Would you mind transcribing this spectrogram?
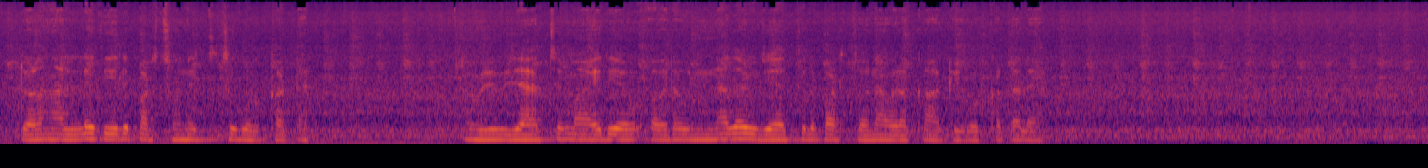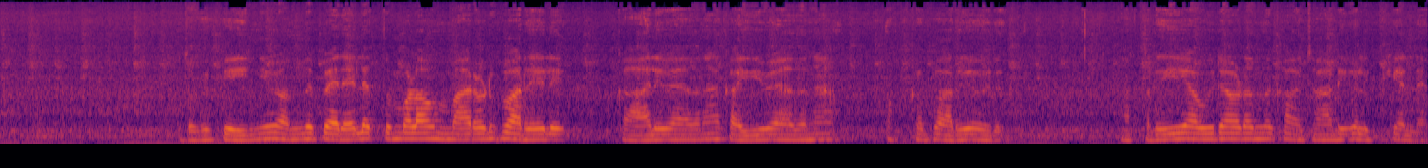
കുട്ടികളെ നല്ല രീതിയിൽ പഠിച്ചോണ്ട് കൊടുക്കട്ടെ. അവർ വിചാരിച്ച മാതിരി അവരെ ഉന്നത വിജയത്തിൽ പഠിച്ചോനെ അവരൊക്കെ ആക്കി കൊടുക്കട്ടെ അല്ലേ? അതൊക്കെ കഴിഞ്ഞ് വന്ന് പെരയിലെത്തുമ്പോൾ ആ ഉമ്മാരോട് പറയൽ കാൽ വേദന കൈ വേദന ഒക്കെ പറയും അവർ അത്രയും അവരവിടെ നിന്ന് ചാടി കളിക്കുകയല്ലേ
